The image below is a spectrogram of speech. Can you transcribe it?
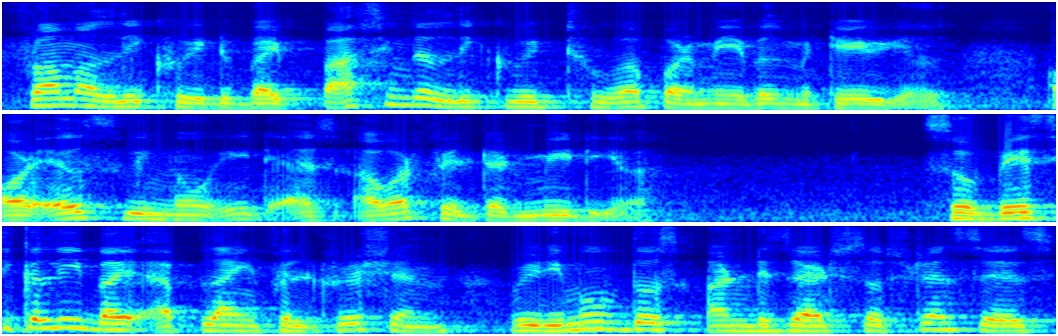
from a liquid by passing the liquid through a permeable material or else we know it as our filtered media. So basically by applying filtration, we remove those undesired substances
